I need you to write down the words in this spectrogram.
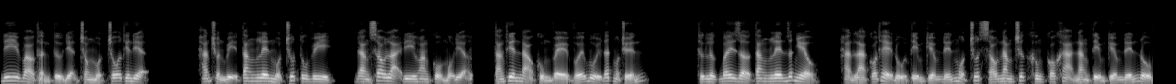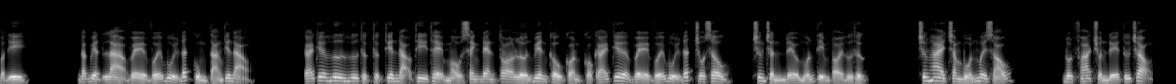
đi vào thần tử điện trong một chỗ thiên điện hắn chuẩn bị tăng lên một chút tu vi, đằng sau lại đi hoang cổ mộ địa, táng thiên đảo cùng về với bụi đất một chuyến. Thực lực bây giờ tăng lên rất nhiều, hẳn là có thể đủ tìm kiếm đến một chút sáu năm trước không có khả năng tìm kiếm đến đồ vật đi. Đặc biệt là về với bụi đất cùng táng thiên đạo cái kia hư hư thực thực thiên đạo thi thể màu xanh đen to lớn viên cầu còn có cái kia về với bụi đất chỗ sâu chương trần đều muốn tìm tòi hư thực. Chương hai trăm bốn mươi sáu, đột phá chuẩn đế tứ trọng,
